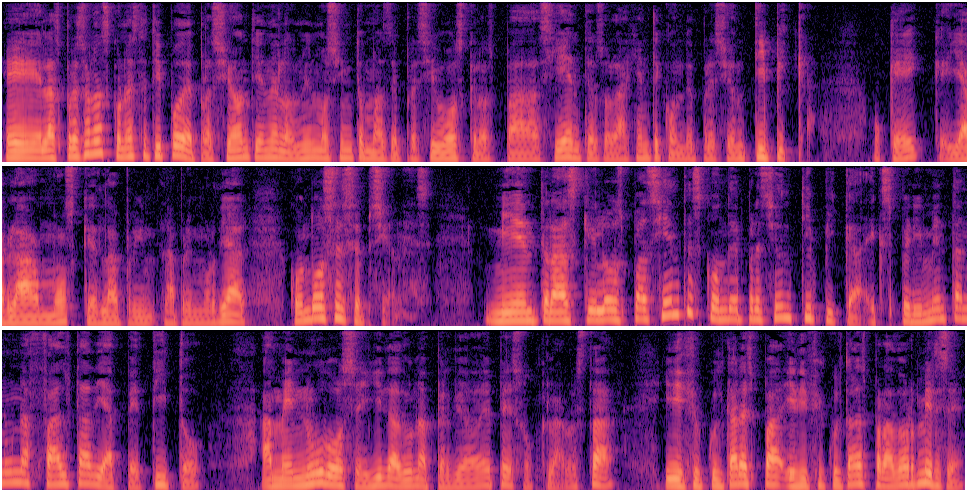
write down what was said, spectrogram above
Eh, las personas con este tipo de depresión tienen los mismos síntomas depresivos que los pacientes o la gente con depresión típica, ¿ok? Que ya hablábamos que es la primordial, con dos excepciones. Mientras que los pacientes con depresión típica experimentan una falta de apetito, a menudo seguida de una pérdida de peso, claro está, y dificultades, y dificultades para dormirse,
